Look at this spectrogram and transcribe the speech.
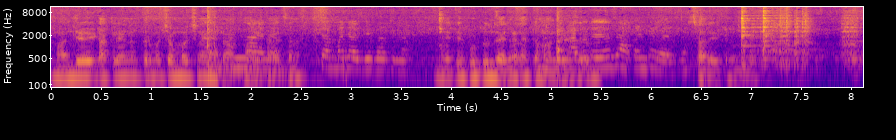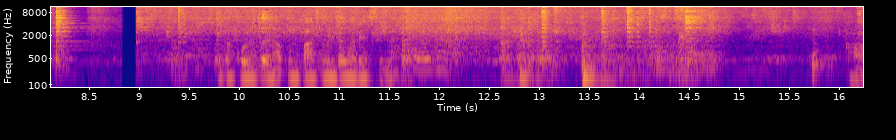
मांदेळी टाकल्यानंतर मग चम्मच नाही नाही करायचं ना? नाही चम्मच अजिबात नाही. ते फुटून जाईल ना तर मांदेळी झाकण ठेवायचं. चालेल ठेवून आता खोलतोय ना आपण पाच मिनिटं झाली असतील ना? झाकण. हा.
